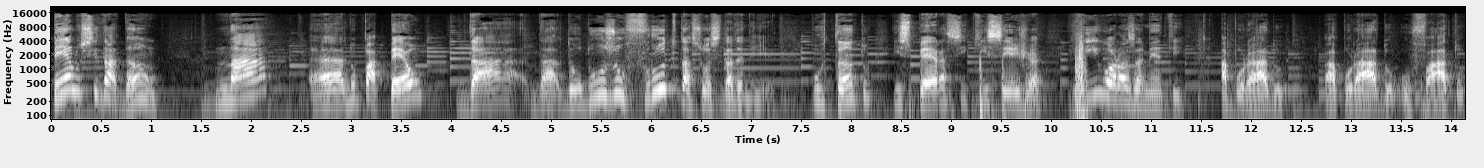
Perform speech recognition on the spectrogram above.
pelo cidadão na, é, no papel da, da, do, do usufruto da sua cidadania. Portanto, espera-se que seja rigorosamente apurado, apurado o fato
